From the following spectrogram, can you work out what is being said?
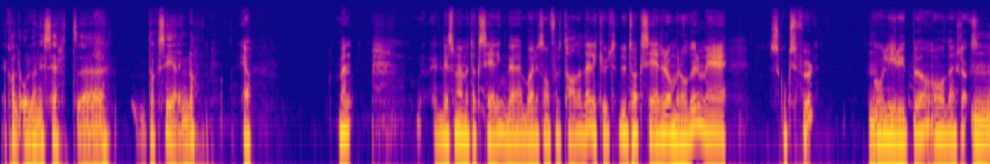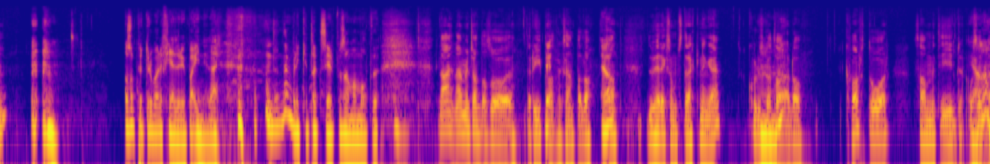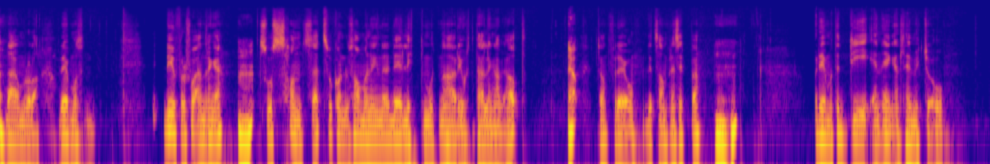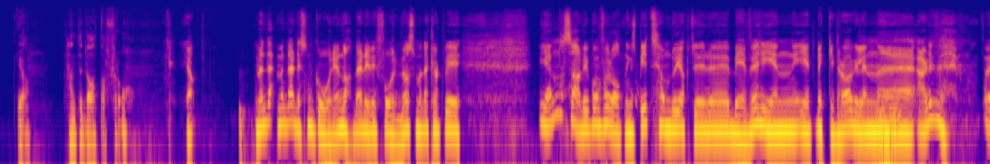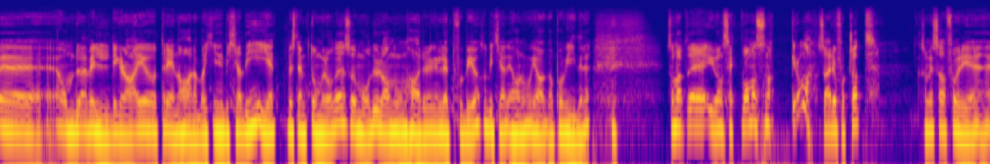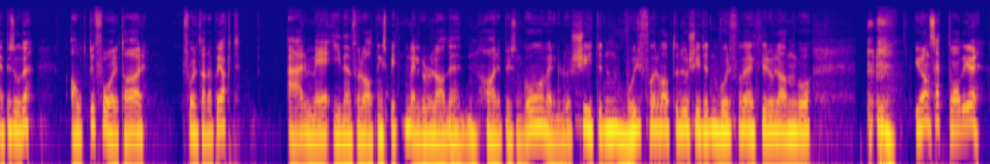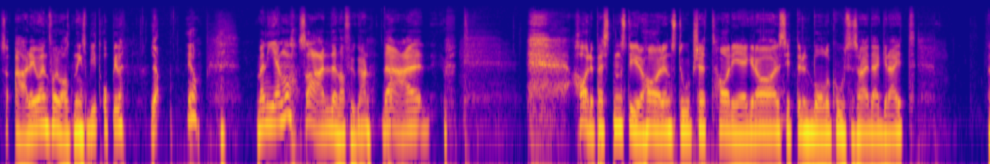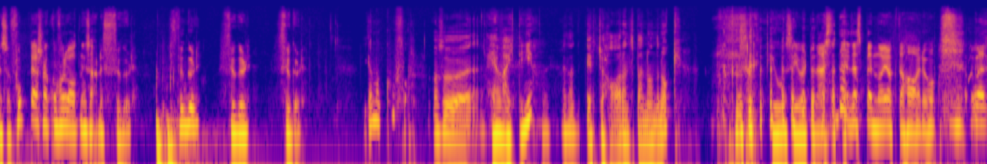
Jeg kaller det organisert eh, taksering, da. Ja. Men det som er med taksering, det er bare sånn for å ta det, det er litt kult. Du takserer områder med skogsfugl og lirype og den slags. Mhm. Og så putter du bare fjellrypa inni der. den blir ikke taksert på samme måte. Nei, nei, men sant, altså rypa, for eksempel. Da, Ja. sant? Du har liksom strekninger hvor du skal ta deg da hvert år, samme tid, og så Ja. de områdene. Og det er på en måte det er jo for å se endringer. Mm. Så sånn sett så kan du sammenligne det litt mot denne hjortetellinga vi har hatt. Ja. For det er jo litt samme prinsippet. Mhm. Og det er på en måte det en egentlig har mye å ja, hente data fra. Ja. Men, det, men det er det som går igjen, da. Det er det vi får med oss. Men det er klart vi Igjen så er vi på en forvaltningsbit. Om du jakter eh, bever i, en, i et bekkedrag eller en eh, elv. eh, om du er veldig glad i å trene harabikkja di i et bestemt område, så må du la noen harer løpe forbi, så bikkja di har noe å jage på videre. Sånn at eh, uansett hva man snakker om, da, så er det jo fortsatt, som jeg sa i forrige episode, alt du foretar, foretar deg på jakt, er med i den forvaltningsbiten. Velger du å la den harepussen gå? Velger du å skyte den? Hvorfor valgte du å skyte den? Hvorfor valgte du å la den gå? Uansett hva du gjør, så er det jo en forvaltningsbit oppi det. Ja. Ja. Men igjen så er det denne fuglen. Det er Harepesten styrer haren stort sett. Harejegere sitter rundt bålet og koser seg, det er greit. Men så fort det er snakk om forvaltning, så er det fugl. Fugl, fugl, fugl. ja, men hvorfor? Altså, Jeg veit ikke. er ikke haren spennende nok? Jo, Sivert, det er, det er spennende å jakte hare òg. Men,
